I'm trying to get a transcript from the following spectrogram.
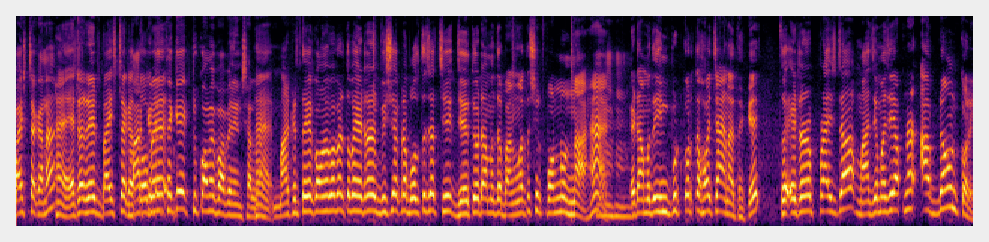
বাইশ টাকা না? হ্যাঁ এটা রেট বাইশ টাকা। তবে থেকে একটু কমে পাবেন হ্যাঁ মার্কেট থেকে কমে পাবেন। তবে এটার বিষয়ে একটা বলতে চাচ্ছি যেহেতু এটা আমাদের বাংলাদেশের পণ্য না হ্যাঁ এটা আমাদের ইনপুট করতে হয় চায়না থেকে। তো এটার প্রাইসটা মাঝে মাঝে আপনার আপ ডাউন করে।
